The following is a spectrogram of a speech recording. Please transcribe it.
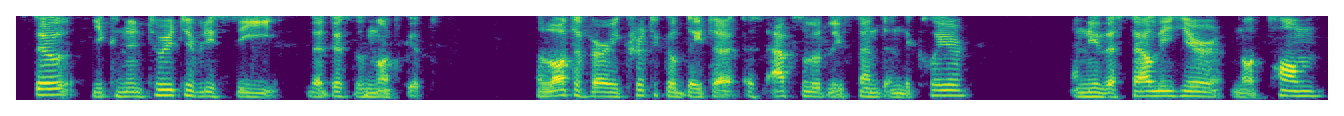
Still, you can intuitively see that this is not good. A lot of very critical data is absolutely sent in the clear, and neither Sally here nor Tom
